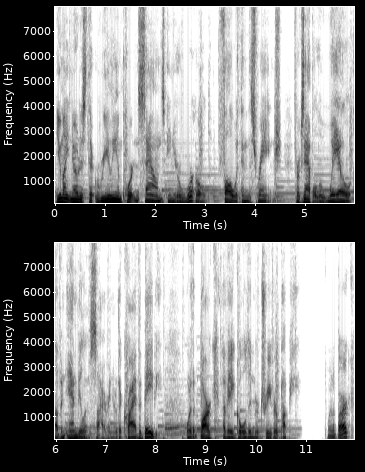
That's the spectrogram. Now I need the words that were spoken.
You might notice that really important sounds in your world fall within this range. For example, the wail of an ambulance siren, or the cry of a baby, or the bark of a golden retriever puppy. Do you want to bark?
